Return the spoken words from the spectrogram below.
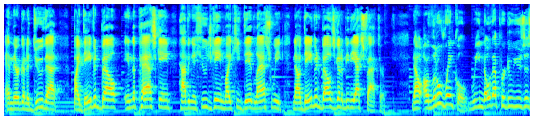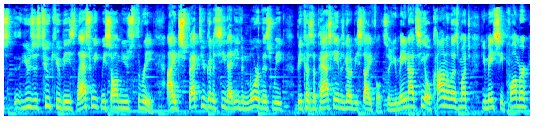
and they're going to do that by David Bell in the pass game having a huge game like he did last week. Now, David Bell is going to be the X factor. Now, a little wrinkle. We know that Purdue uses uses two QBs. Last week we saw him use three. I expect you're going to see that even more this week because the pass game is going to be stifled. So you may not see O'Connell as much. You may see Plummer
